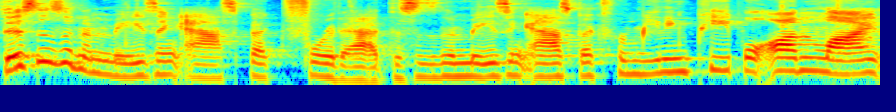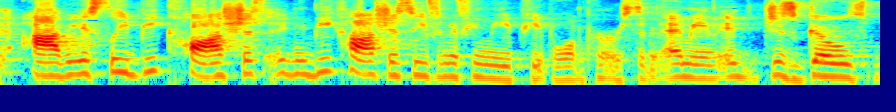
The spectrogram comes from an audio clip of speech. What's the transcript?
This is an amazing aspect for that. This is an amazing aspect for meeting people online. Obviously, be cautious and be cautious even if you meet people in person. I mean, it just goes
